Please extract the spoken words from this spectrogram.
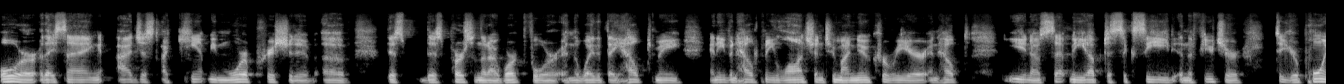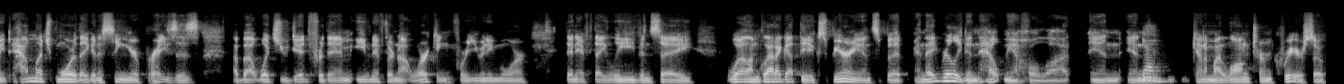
or are they saying i just i can't be more appreciative of this this person that i work for and the way that they helped me and even helped me launch into my new career and helped you know set me up to succeed in the future? To your point how much more are they going to sing your praises about what you did for them even if they're not working for you anymore than if they leave and say, "Well, I'm glad I got the experience, but and they really didn't help me a whole lot in in yeah. kind of my long term career." So,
